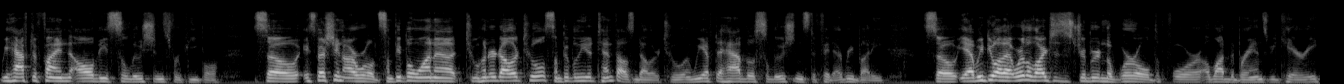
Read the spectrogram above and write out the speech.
We have to find all these solutions for people. So, especially in our world, some people want a $200 tool, some people need a $10,000 tool, and we have to have those solutions to fit everybody. So, yeah, we do all that. We're the largest distributor in the world for a lot of the brands we carry.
